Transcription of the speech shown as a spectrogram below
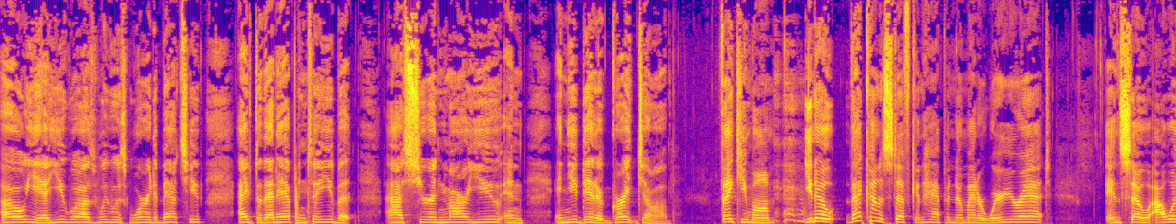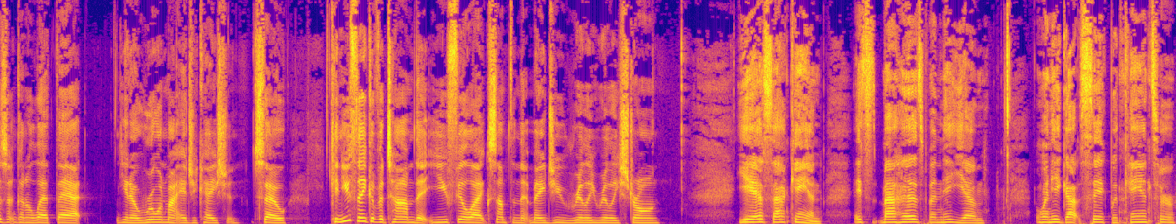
Oh yeah, you was. We was worried about you after that happened to you, but I sure admire you and and you did a great job. Thank you, mom. You know, that kind of stuff can happen no matter where you're at. And so I wasn't going to let that, you know, ruin my education. So, can you think of a time that you feel like something that made you really really strong? Yes, I can. It's my husband. He, um, when he got sick with cancer,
